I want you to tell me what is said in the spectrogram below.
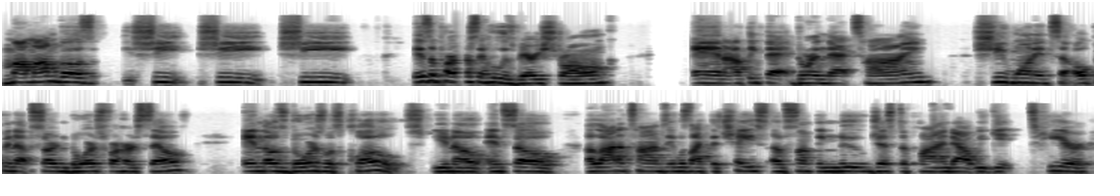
my mom goes, she she she is a person who is very strong, and I think that during that time, she wanted to open up certain doors for herself, and those doors was closed, you know, and so a lot of times it was like the chase of something new just to find out we get here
